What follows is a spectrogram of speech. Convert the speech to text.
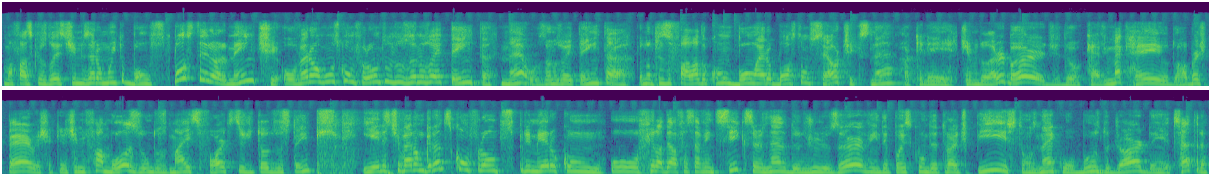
uma fase que os dois times eram muito bons. Posteriormente, houveram alguns confrontos nos anos 80, né? Os anos 80, eu não preciso falar do quão bom era o Boston Celtics, né? Aquele time do Larry Bird, do Kevin McHale, do Robert Parrish, aquele time famoso, um dos mais fortes de todos os tempos. E eles tiveram grandes confrontos, primeiro com o Philadelphia 76ers, né, do Julius Irving, depois com o Detroit Pistons, né, com o Bulls do Jordan, etc.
